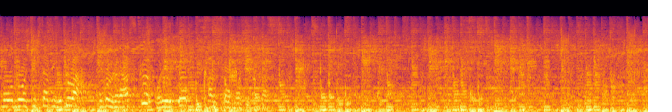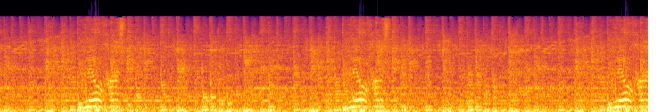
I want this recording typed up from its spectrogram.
行動してきたということは心から熱くお礼と感謝を申し上げます。胸を張る胸を張る胸を張る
